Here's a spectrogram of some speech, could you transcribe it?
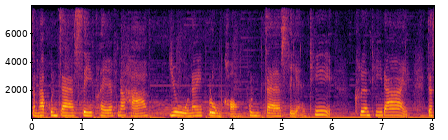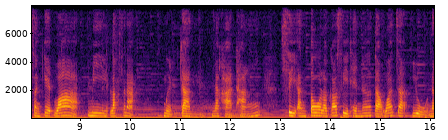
สำหรับกุญแจ C clef นะคะ อยู่ในกลุ่มของกุญแจเสียงที่เคลื่อนที่ได้ จะสังเกตว่ามีลักษณะเหมือนกันนะคะ ทั้ง C alto แล้วก็ C tenor แต่ว่าจะอยู่ใน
